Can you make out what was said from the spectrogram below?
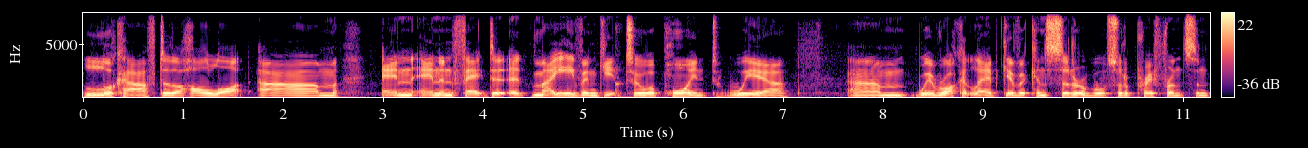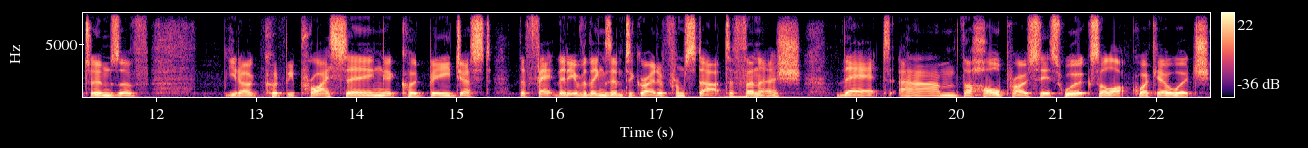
look after the whole lot, um, and and in fact, it, it, may even get to a point where um, where Rocket Lab give a considerable sort of preference in terms of you know, it could be pricing, it could be just the fact that everything's integrated from start to finish, that um, the whole process works a lot quicker, which,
